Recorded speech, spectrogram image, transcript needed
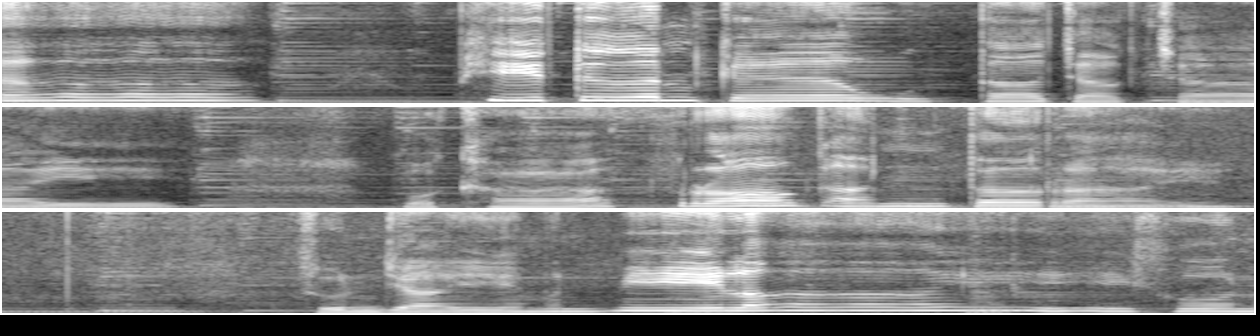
นะ พี่เตือนแก้วตาจากใจ ว่าขาดรอกอันตราย ส่วนใหญ่มันมีหลายคน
